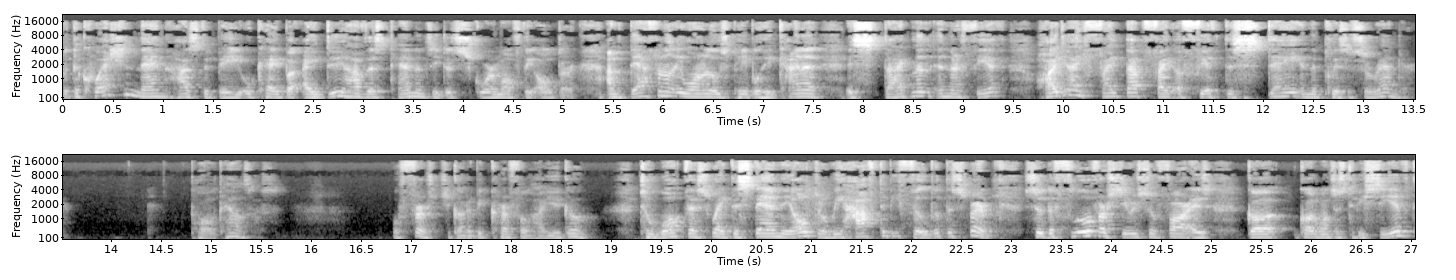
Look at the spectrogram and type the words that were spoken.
But the question then has to be, okay, but I do have this tendency to squirm off the altar. I'm definitely one of those people who kind of is stagnant in their faith. How do I fight that fight of faith to stay in the place of surrender? Paul tells us. Well, first, you got to be careful how you go. To walk this way, to stay on the altar, we have to be filled with the Spirit. So the flow of our series so far is God, God wants us to be saved,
